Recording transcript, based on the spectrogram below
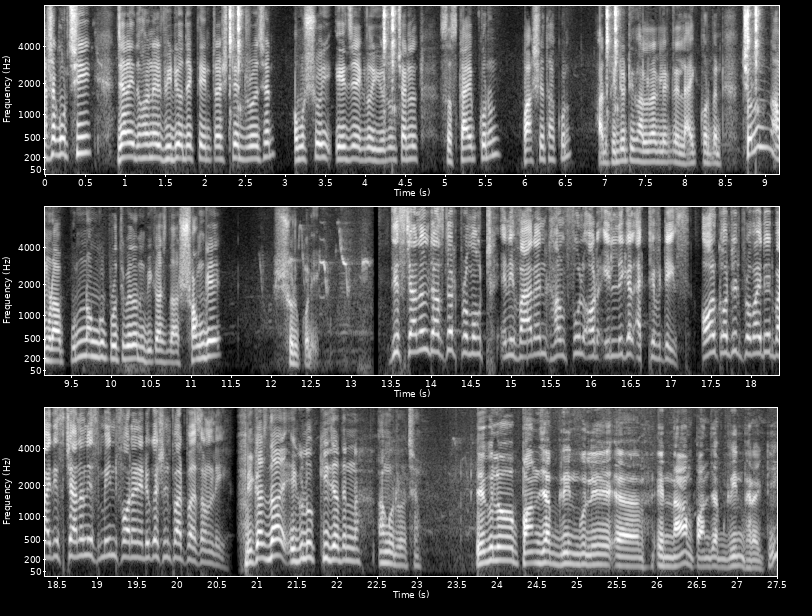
আশা করছি যারা এই ধরনের ভিডিও দেখতে ইন্টারেস্টেড রয়েছেন অবশ্যই এই যে এগুলো ইউটিউব চ্যানেল সাবস্ক্রাইব করুন পাশে থাকুন আর ভিডিওটি ভালো লাগলে একটা লাইক করবেন চলুন আমরা পূর্ণাঙ্গ প্রতিবেদন বিকাশ দার সঙ্গে শুরু করি This channel does not promote any violent, harmful, or illegal activities. All content provided by this channel is meant for an education purpose only. বিকাশ দা এগুলো কি জাতের না আঙুর রয়েছে এগুলো পাঞ্জাব গ্রিন বলে এর নাম পাঞ্জাব গ্রিন ভ্যারাইটি।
